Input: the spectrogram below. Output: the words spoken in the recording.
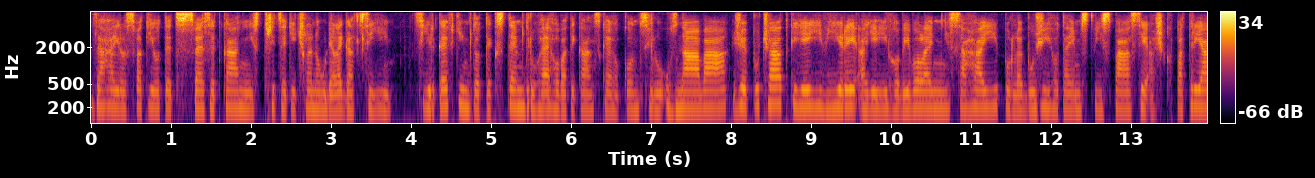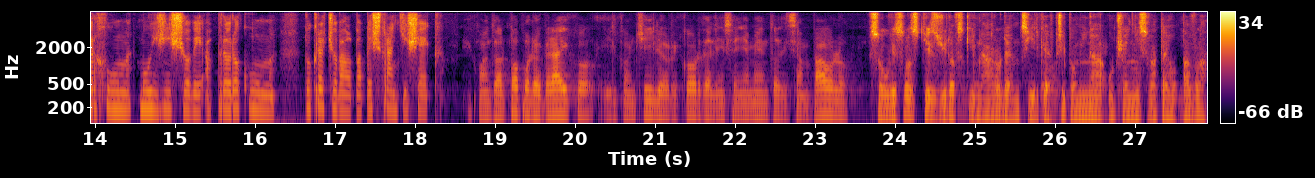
Zahájil svatý otec své setkání s 30 členou delegací. Církev tímto textem druhého vatikánského koncilu uznává, že počátky její víry a jejího vyvolení sahají podle božího tajemství spásy až k patriarchům, Mojžíšovi a prorokům, pokračoval papež František. E quanto al popolo ebraico, il Concilio ricorda l'insegnamento di San Paolo V souvislosti s židovským národem církev připomíná učení svatého Pavla,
